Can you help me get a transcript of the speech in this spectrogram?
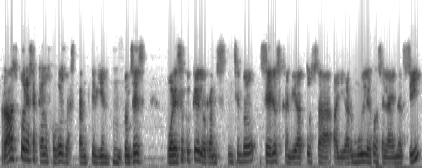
Rams podría sacar los juegos bastante bien. Mm. Entonces, por eso creo que los Rams están siendo serios candidatos a, a llegar muy lejos en la NFC.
